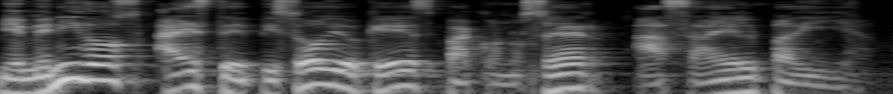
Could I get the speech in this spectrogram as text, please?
Bienvenidos a este episodio que es para conocer a Sael Padilla.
